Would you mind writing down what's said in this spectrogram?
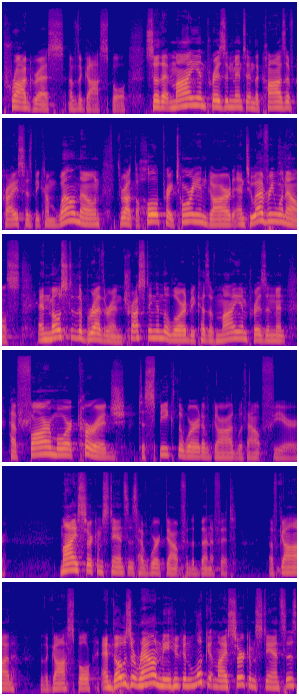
progress of the gospel, so that my imprisonment in the cause of Christ has become well known throughout the whole Praetorian Guard and to everyone else. And most of the brethren, trusting in the Lord because of my imprisonment, have far more courage to speak the word of God without fear. My circumstances have worked out for the benefit of God the gospel, and those around me who can look at my circumstances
